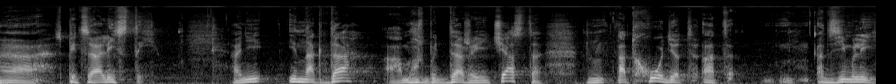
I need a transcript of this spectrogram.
э, специалисты, они иногда, а может быть даже и часто, отходят от от земли,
